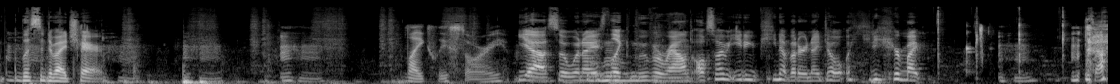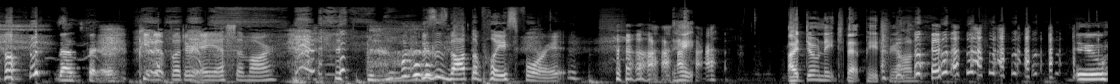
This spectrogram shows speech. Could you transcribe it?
mm-hmm. listen to my chair. Mm-hmm. mm-hmm. mm-hmm. Likely story. Yeah, so when I like move around, also I'm eating peanut butter and I don't want you to hear my. That's fair. Peanut butter ASMR. this is not the place for it. Hey, I donate to that Patreon. Ew.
